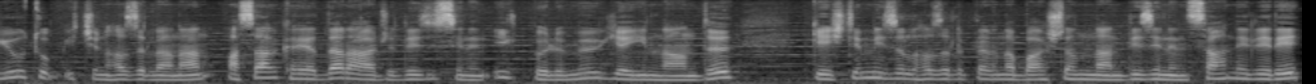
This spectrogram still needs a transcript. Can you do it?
YouTube için hazırlanan Asar Kaya Dar Ağacı dizisinin ilk bölümü yayınlandı. Geçtiğimiz yıl hazırlıklarına başlanılan dizinin sahneleri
